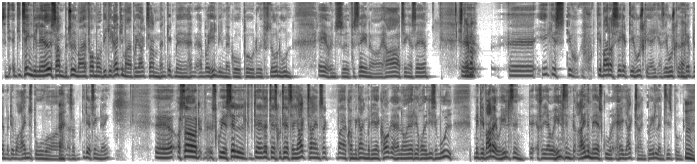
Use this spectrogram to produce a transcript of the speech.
Så de, de, ting, vi lavede sammen, betød meget for mig. Vi gik rigtig meget på jagt sammen. Han, gik med, han, han var helt vild med at gå på, du ved, forstående hund, af øh, fasaner og harer og ting og sager. Snapper? Øh, ikke, s- det, det var der sikkert, det husker jeg ikke. Altså, jeg husker, ja. det, det, det var regnsbue og ja. altså, de der ting der, ikke? Øh, og så skulle jeg selv, da, da jeg skulle til at tage jagttegn, så var jeg kommet i gang med det her kokkehalløj, og det røg ligesom ud. Men det var der jo hele tiden. Det, altså, jeg var hele tiden regnet med, at jeg skulle have jagttegn på et eller andet tidspunkt. Mm.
